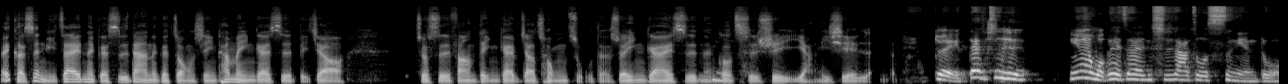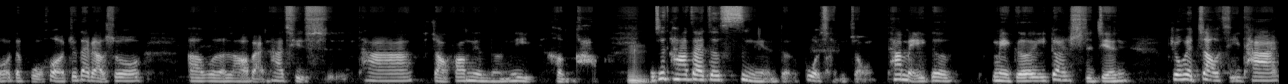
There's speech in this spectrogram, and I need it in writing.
哎，可是你在那个师大那个中心，他们应该是比较，就是 funding 应该比较充足的，所以应该是能够持续养一些人的嘛。嗯。对，但是因为我可以在师大做四年多的博后，就代表说，呃，我的老板他其实他找方面能力很好。嗯，可是他在这四年的过程中，他每一个每隔一段时间就会召集他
